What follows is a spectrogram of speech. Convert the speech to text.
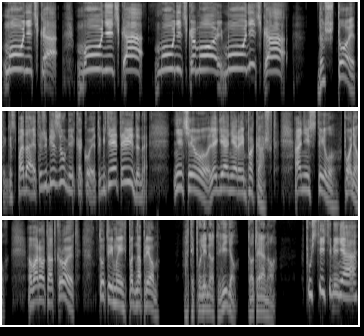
Мунечка! Мунечка! Мунечка мой! Мунечка!» Да что это, господа, это же безумие какое-то, где это видано? Ничего, легионеры им покажут. Они с тылу, понял? Ворота откроют, тут и мы поднапрем. А ты пулеметы видел? То и оно. Пустите меня!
